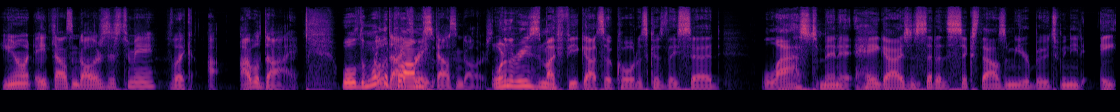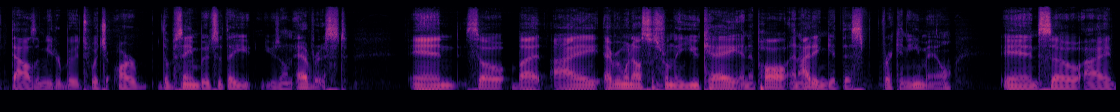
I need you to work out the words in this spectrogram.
you know what, eight thousand dollars is to me? Like, I, I will die. Well, the, I one will of the die for problems, eight thousand dollars. one of the reasons my feet got so cold is because they said last minute, "Hey guys, instead of the six thousand meter boots, we need eight thousand meter boots, which are the same boots that they use on Everest." And so, but I, everyone else was from the UK and Nepal, and I didn't get this freaking email, and so I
